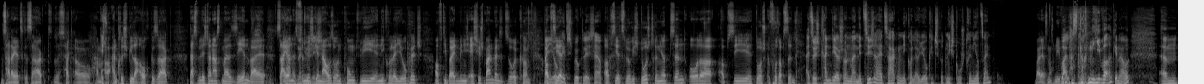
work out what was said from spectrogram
Das hat er jetzt gesagt, das hat auch, haben ich, auch andere Spieler auch gesagt. Das will ich dann erstmal sehen, weil Zion ja, ist natürlich. für mich genauso ein Punkt wie Nikola Jokic. Auf die beiden bin ich echt gespannt, wenn sie zurückkommen. Bei ob Jokic jetzt, wirklich, ja. Ob sie jetzt wirklich durchtrainiert sind oder ob sie durchgefuttert sind. Also ich kann dir schon mal mit Sicherheit sagen, Nikola Jokic wird nicht durchtrainiert sein. Weil er es noch nie war. Weil er es noch nie war, genau. Ähm,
